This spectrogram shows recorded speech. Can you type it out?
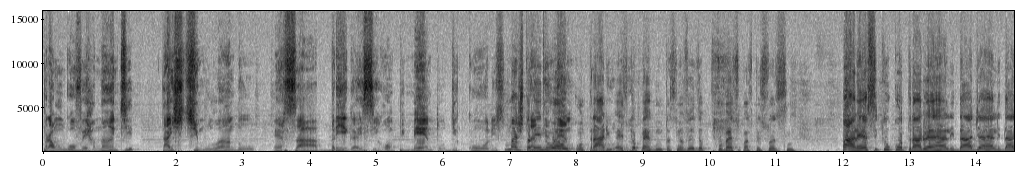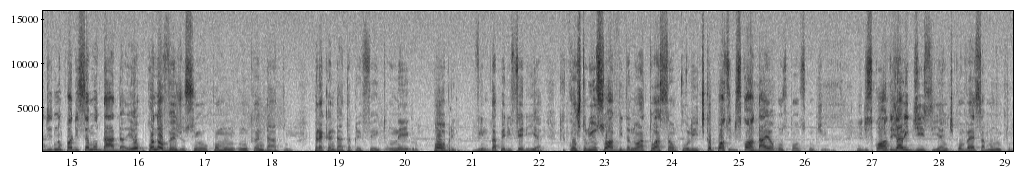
para um governante tá estimulando essa briga, esse rompimento de cores. Mas tá também tá não é o contrário? É isso que eu pergunto assim. Às vezes eu converso com as pessoas assim. Parece que o contrário é a realidade e a realidade não pode ser mudada. Eu, quando eu vejo o senhor como um, um candidato, pré-candidato a prefeito, um negro pobre, vindo da periferia, que construiu sua vida numa atuação política, eu posso discordar em alguns pontos contigo. E discordo e já lhe disse, a gente conversa muito.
